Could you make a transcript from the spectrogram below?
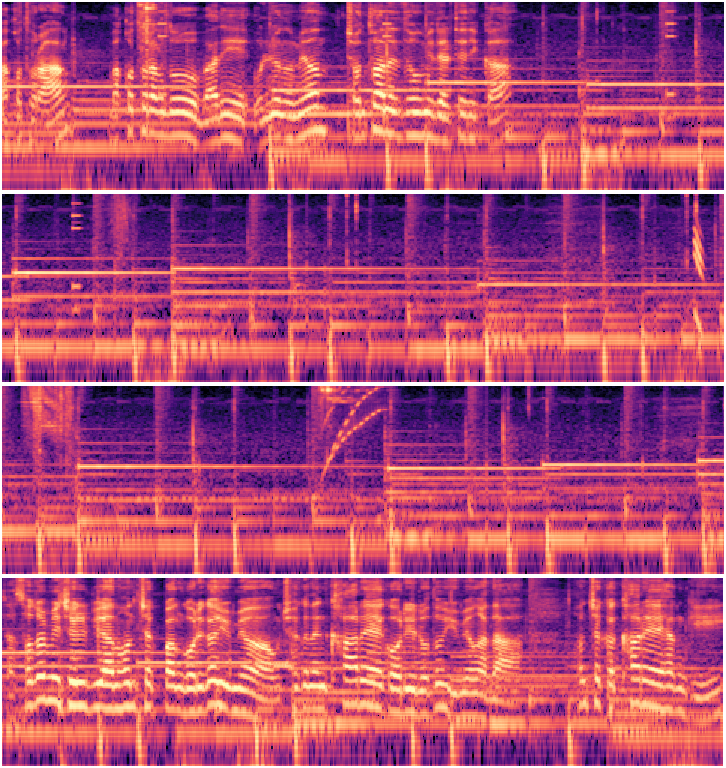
마코토랑 마코토랑도 많이 올려놓으면 전투하는 데 도움이 될 테니까 서점이 즐비한 헌책방 거리가 유명. 최근엔 카레 거리로도 유명하다. 헌책과 카레의 향기.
